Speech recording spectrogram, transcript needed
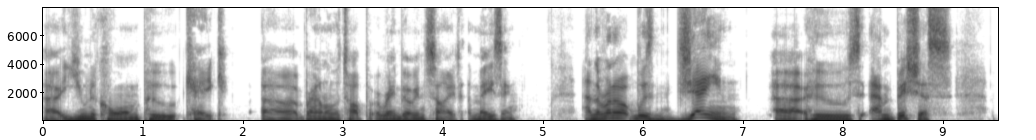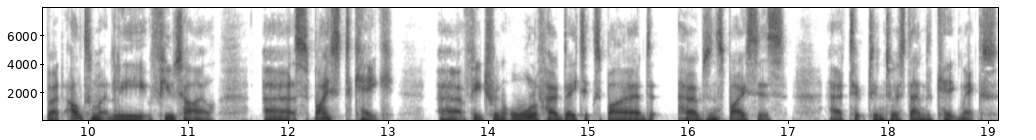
uh, unicorn poo cake, brown on the top, a rainbow inside. Amazing. And the runner up was Jane, uh, who's ambitious but ultimately futile spiced cake uh, featuring all of her date expired herbs and spices uh, tipped into a standard cake mix,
